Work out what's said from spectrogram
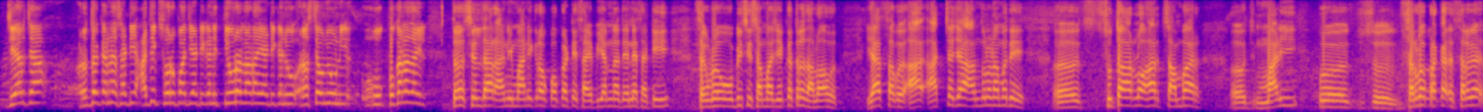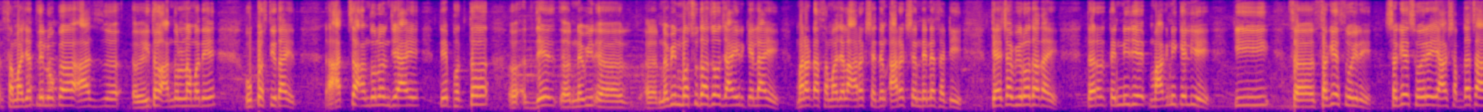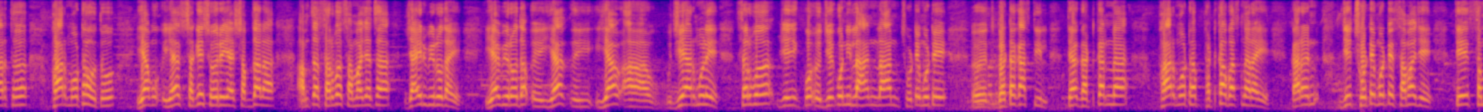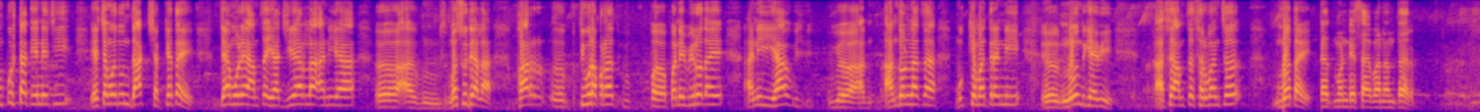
जी आरच्या रद्द करण्यासाठी अधिक स्वरूपात या ठिकाणी तीव्र लढा या ठिकाणी रस्त्यावर येऊन उ- पुकारला जाईल. तहसीलदार आणि माणिकराव कोकटे साहेब यांना देण्यासाठी सगळं ओबीसी समाज एकत्र झालो आहोत. या सब आजच्या ज्या आंदोलनामध्ये सुतार लोहार चांभार माळी सर्व प्रकार सर्व समाजातले लोक आज इथं आंदोलनामध्ये उपस्थित आहेत. आजचं आंदोलन जे आहे ते फक्त जे नवीन नवीन मसुदा जो जाहीर केला आहे मराठा समाजाला आरक्षण आरक्षण देण्यासाठी त्याच्या विरोधात आहे. तर त्यांनी जे मागणी केली आहे की स सगळे सोयरे सगळे सोयरे या शब्दाचा अर्थ फार मोठा होतो. या या सगळे सोयरे या शब्दाला आमचा सर्व समाजाचा जाहीर विरोध आहे. या विरोधा या या जी आरमुळे सर्व जे को जे कोणी लहान लहान छोटे मोठे घटक असतील त्या घटकांना फार मोठा फटका बसणार आहे. कारण जे छोटे मोठे समाज आहे ते संपुष्टात येण्याची याच्यामधून दाट शक्यता आहे. त्यामुळे आमचा या जी आरला आणि या मसुद्याला फार तीव्र तीव्रपणात पणे विरोध आहे आणि ह्या आंदोलनाचा मुख्यमंत्र्यांनी नोंद घ्यावी असं आमचं सर्वांचं मत आहे. एकनाथ मुंडे साहेबानंतर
